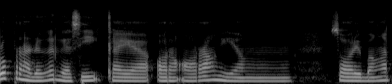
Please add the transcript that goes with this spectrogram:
lo pernah denger gak sih kayak orang-orang yang sorry banget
